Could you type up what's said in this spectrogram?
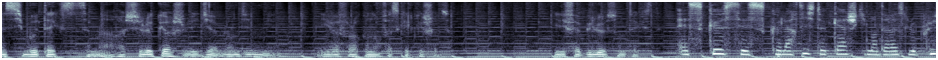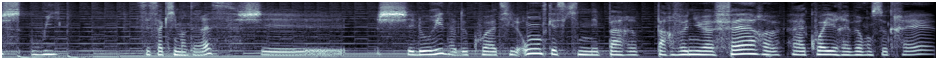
Un si beau texte, ça m'a arraché le cœur, je l'ai dit à Blandine, mais il va falloir qu'on en fasse quelque chose. Il est fabuleux son texte. Est-ce que c'est ce que l'artiste cache qui m'intéresse le plus? Oui. C'est ça qui m'intéresse chez chez de quoi a-t-il honte? Qu'est-ce qu'il n'est pas parvenu à faire? À quoi il rêvait en secret?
